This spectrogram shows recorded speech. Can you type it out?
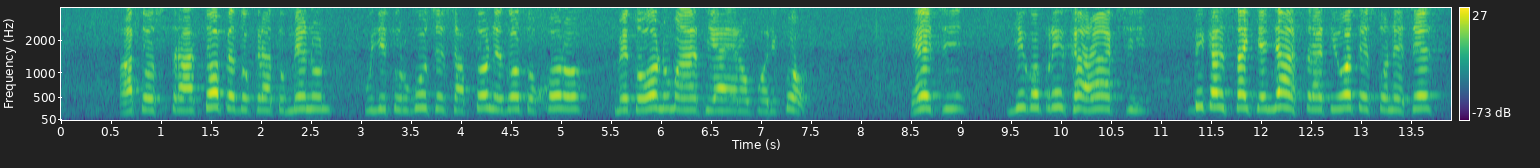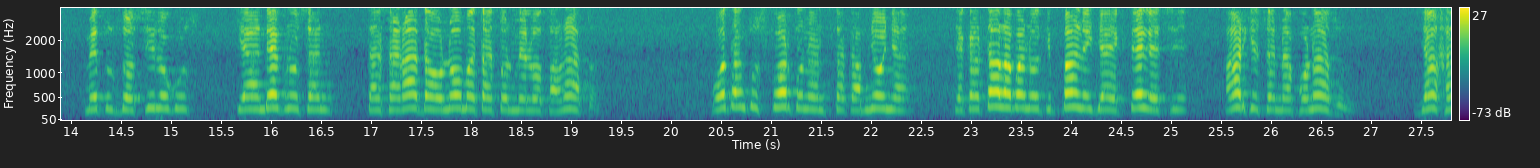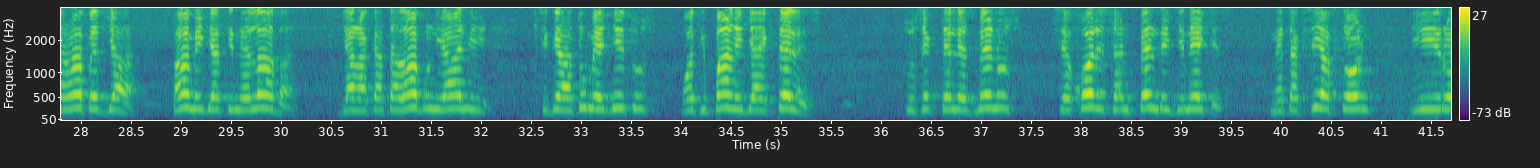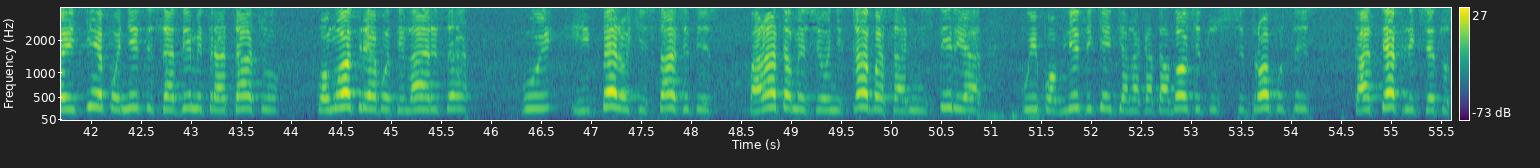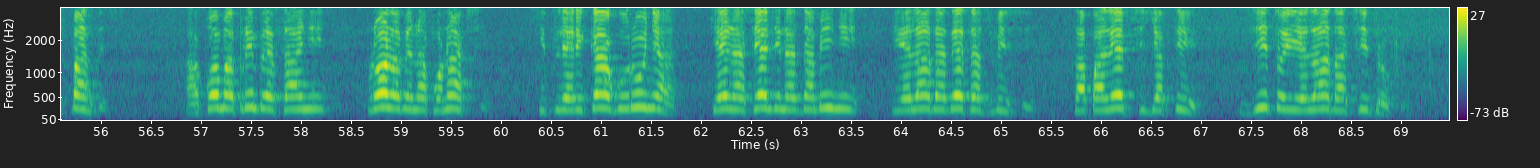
από το στρατόπεδο κρατουμένων που λειτουργούσε σε αυτόν εδώ το χώρο με το όνομα αντιαεροπορικό. Έτσι, λίγο πριν χαράξει, μπήκαν στα κελιά στρατιώτες των ΕΣΕΣ με τους δοσύλλογους και ανέγνωσαν τα 40 ονόματα των μελοθανάτων. Όταν τους φόρτωναν στα καμιόνια και κατάλαβαν ότι πάνε για εκτέλεση, άρχισαν να φωνάζουν «Για χαρά παιδιά, πάμε για την Ελλάδα», για να καταλάβουν οι άλλοι συγκρατούμενοι τους ότι πάνε για εκτέλεση. Στους εκτελεσμένους ξεχώρισαν πέντε γυναίκες, μεταξύ αυτών η ηρωική επονίτησα Δήμητρα Τσάτσου, κομμότρια από τη Λάρισα, που η υπέροχη στάση της παρά τα μεσαιωνικά βασανιστήρια που υποβλήθηκε για να καταδώσει τους συντρόφους της, κατέπληξε τους πάντες. Ακόμα πριν πεθάνει, πρόλαβε να φωνάξει «Χιτλερικά γουρούνια και ένας Έλληνας να μείνει, η Ελλάδα δεν θα σβήσει. Θα παλέψει για αυτή. Ζήτω η Ελλάδα σύντροφη».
